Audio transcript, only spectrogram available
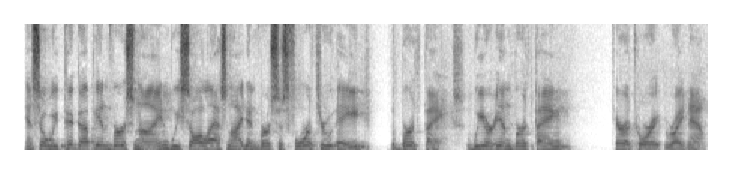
And so we pick up in verse 9. We saw last night in verses 4 through 8 the birth pangs. We are in birth pang territory right now.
